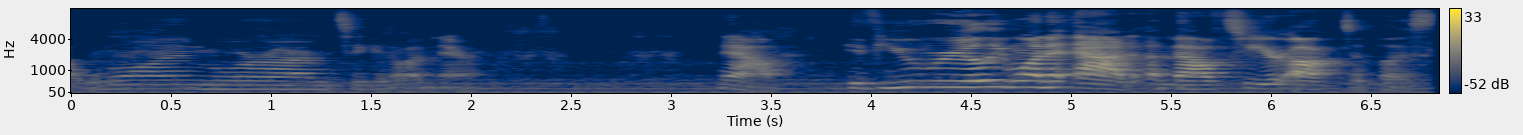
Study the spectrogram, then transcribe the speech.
got one more arm to get on there. Now, if you really want to add a mouth to your octopus,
